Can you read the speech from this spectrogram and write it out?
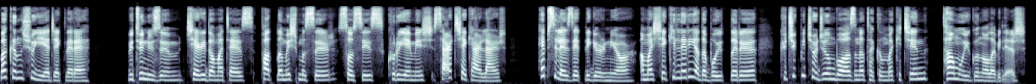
Bakın şu yiyeceklere. Bütün üzüm, çeri domates, patlamış mısır, sosis, kuru yemiş, sert şekerler. Hepsi lezzetli görünüyor ama şekilleri ya da boyutları küçük bir çocuğun boğazına takılmak için tam uygun olabilir.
